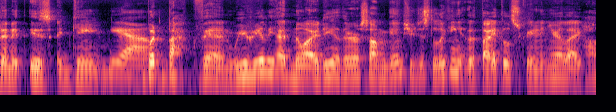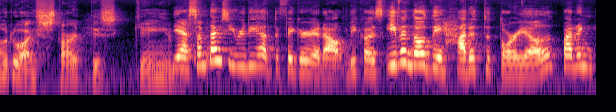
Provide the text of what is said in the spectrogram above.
than it is a game. Yeah. But back then, we really had no idea. There are some games you're just looking at the title screen and you're like, how do I start this game? Yeah, sometimes you really had to figure it out because even though they had a tutorial, parang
